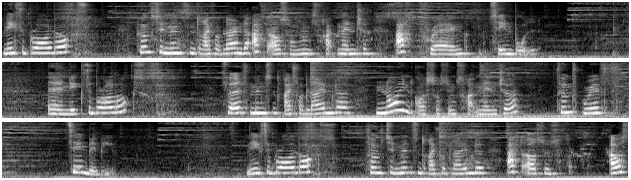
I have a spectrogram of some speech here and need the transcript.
Nächste Brawlbox. 15 Münzen, 3 verbleibende, 8 Ausrüstungsfragmente, 8 Frank, 10 Bull. Äh, nächste Brawlbox. 12 Münzen, 3 verbleibende, 9 Ausrüstungsfragmente, 5 Griff, 10 Baby. Nächste Brawlbox. 15 Münzen, 3 verbleibende, 8 Ausrüstungsfragmente aus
